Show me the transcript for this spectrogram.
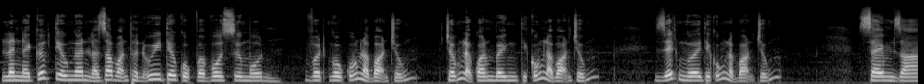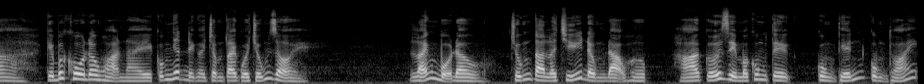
Lần này cướp tiêu ngân là do bọn thần uy tiêu cục và vô sư môn. Vượt ngục cũng là bọn chúng chống lại quan binh thì cũng là bọn chúng giết người thì cũng là bọn chúng. Xem ra cái bức khô đâu họa này cũng nhất định ở trong tay của chúng rồi. Lãnh bộ đầu chúng ta là trí đồng đạo hợp hạ cớ gì mà không tệ cùng thiến cùng thoái?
